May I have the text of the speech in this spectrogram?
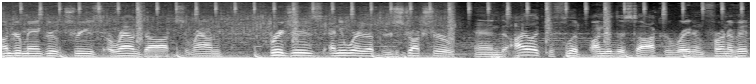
under mangrove trees, around docks, around bridges, anywhere that there's structure. And I like to flip under this dock or right in front of it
